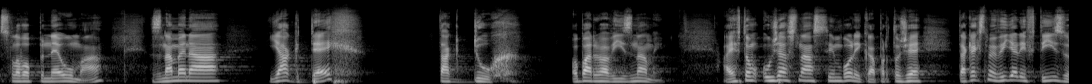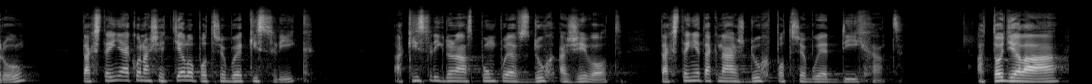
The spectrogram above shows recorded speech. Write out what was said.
slovo pneuma, znamená jak dech, tak duch. Oba dva významy. A je v tom úžasná symbolika, protože tak, jak jsme viděli v teaseru, tak stejně jako naše tělo potřebuje kyslík a kyslík do nás pumpuje vzduch a život, tak stejně tak náš duch potřebuje dýchat. A to dělá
